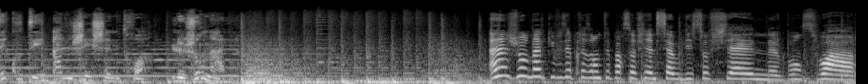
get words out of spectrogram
Écoutez Alger Chaîne 3, le journal. Un journal qui vous est présenté par Sofiane Saouli. Sofiane, bonsoir.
